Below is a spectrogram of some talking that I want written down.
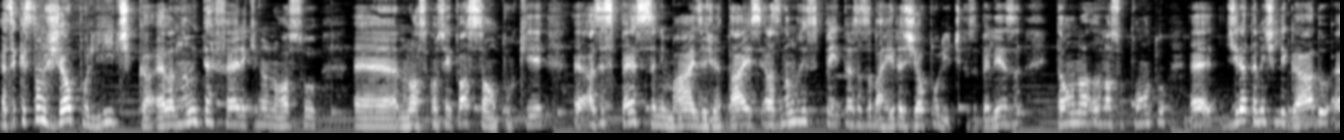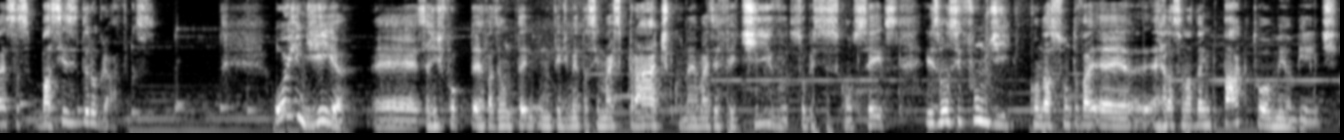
Essa questão geopolítica, ela não interfere aqui no nosso, é, na nossa conceituação, porque é, as espécies animais, vegetais, elas não respeitam essas barreiras geopolíticas, beleza? Então, o nosso ponto é diretamente ligado a essas bacias hidrográficas. Hoje em dia, é, se a gente for é, fazer um, um, entendimento assim mais prático, né, mais efetivo sobre esses conceitos, eles vão se fundir quando o assunto vai, é, é relacionado ao impacto ao meio ambiente.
